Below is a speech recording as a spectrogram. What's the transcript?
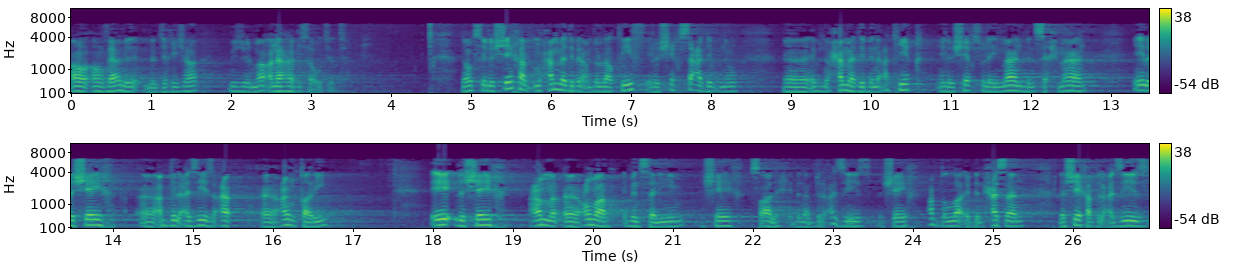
en, envers le, le, dirigeant musulman en Arabie Saoudite. Donc c'est le Cheikh Mohammed ibn Abdul Latif et le Cheikh Saad ibn, euh, ibn Hamad ibn Atiq et le Cheikh Suleiman ibn Sahman et le Cheikh euh, Abdul Aziz euh, Anqari et le Cheikh euh, Omar ibn Salim, le Cheikh Salih ibn Abdul Aziz, le Cheikh Abdullah ibn Hassan, le Cheikh Abdul Aziz,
